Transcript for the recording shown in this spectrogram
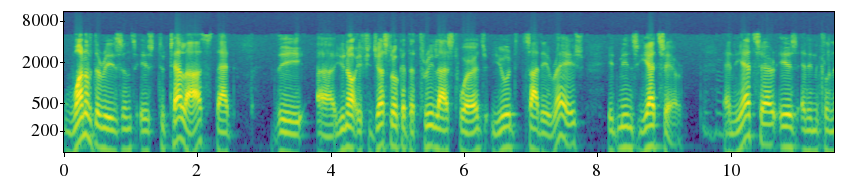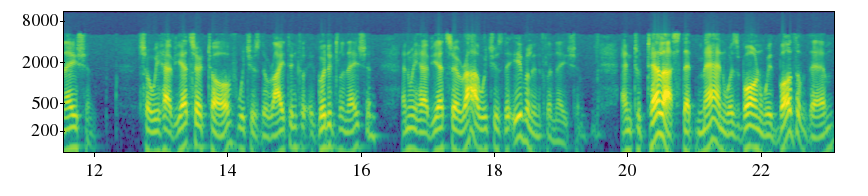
one of the reasons is to tell us that the, uh, you know, if you just look at the three last words, Yud Tzadi Resh, it means Yetzer. And Yetzer is an inclination. So we have Yetzer Tov, which is the right, incl- good inclination, and we have Yetzer Ra, which is the evil inclination. And to tell us that man was born with both of them,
